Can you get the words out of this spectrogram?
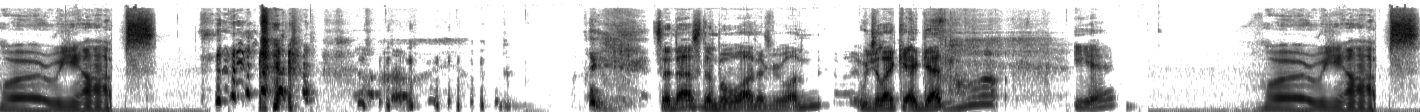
Hurry ups. so that's number one, everyone. Would you like it again? What? Yeah. Hurry ups.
